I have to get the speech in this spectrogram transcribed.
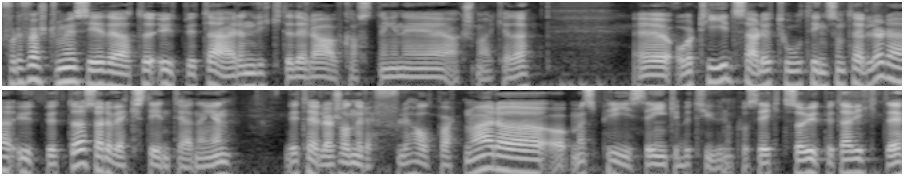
for det første må vi si det at utbytte er en viktig del av avkastningen i aksjemarkedet. Eh, over tid så er det jo to ting som teller. Det er utbytte, så er det vekst i inntjeningen. De teller sånn røftlig halvparten hver, mens prising ikke betyr noe på sikt. Så utbytte er viktig.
